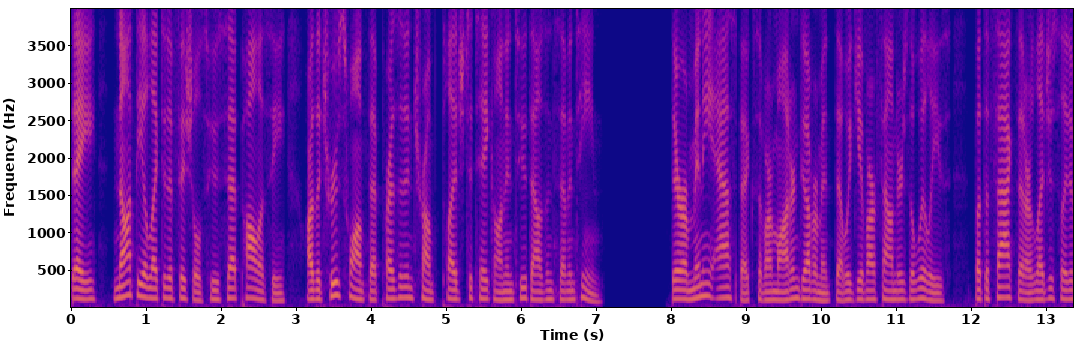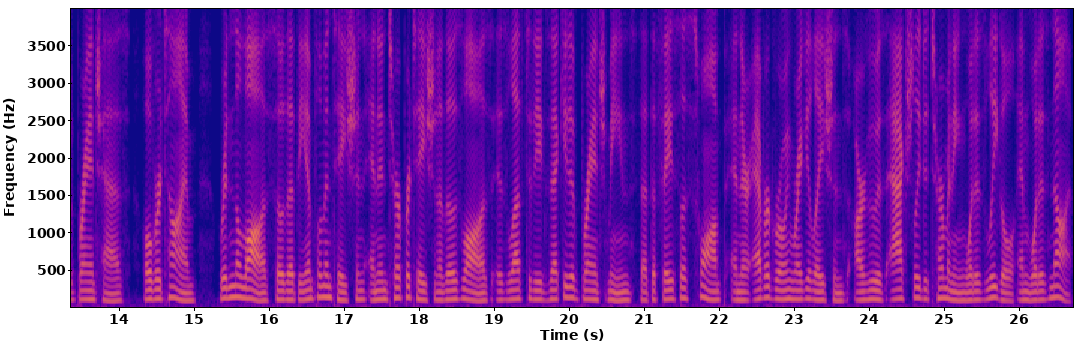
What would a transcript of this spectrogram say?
They, not the elected officials who set policy, are the true swamp that President Trump pledged to take on in 2017. There are many aspects of our modern government that would give our founders the willies, but the fact that our legislative branch has, over time, written the laws so that the implementation and interpretation of those laws is left to the executive branch means that the faceless swamp and their ever growing regulations are who is actually determining what is legal and what is not.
